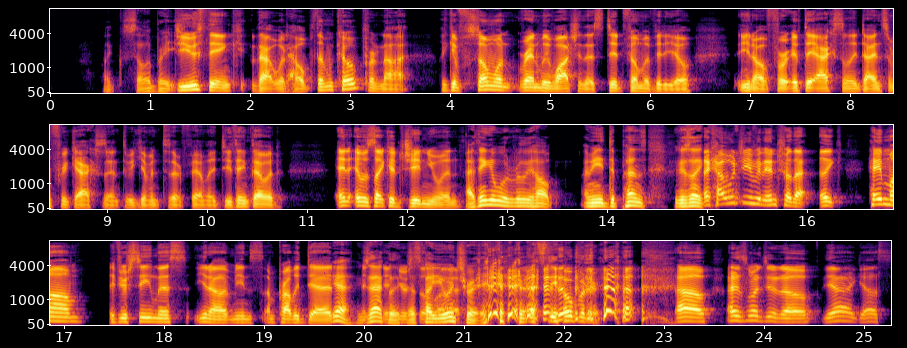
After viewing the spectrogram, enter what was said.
like celebrate. Do you think that would help them cope or not? Like if someone randomly watching this did film a video, you know, for if they accidentally died in some freak accident to be given to their family, do you think that would? And it was like a genuine. I think it would really help. I mean, it depends because like, Like, how would you even intro that? Like, hey, mom, if you're seeing this, you know, it means I'm probably dead. yeah, and- and exactly. That's how you alive." intro it. That's the opener. Oh, I just want you to know. Yeah, I guess.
